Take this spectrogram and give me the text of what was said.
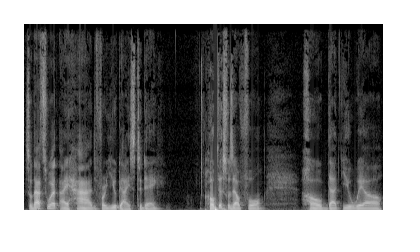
So that's what I had for you guys today. Hope this was helpful. Hope that you will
